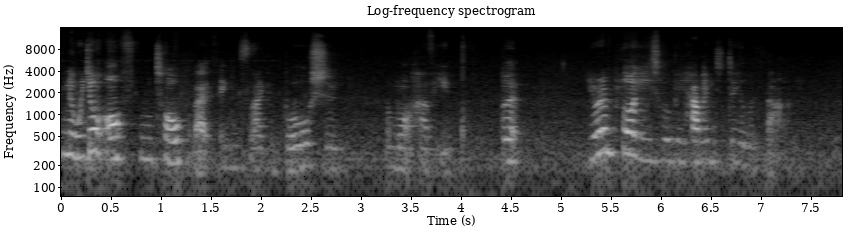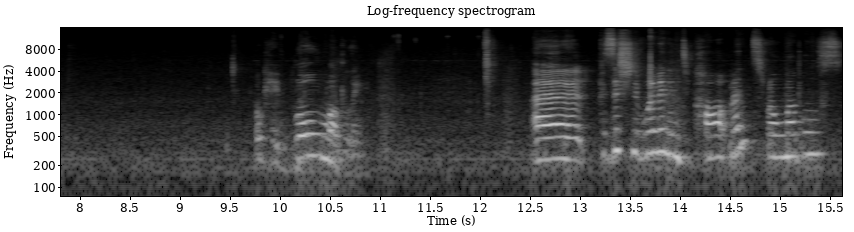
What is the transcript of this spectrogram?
You know, we don't often talk about things like abortion and what have you, but your employees will be having to deal with that. Okay, role modelling. Uh, position of women in departments, role models.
